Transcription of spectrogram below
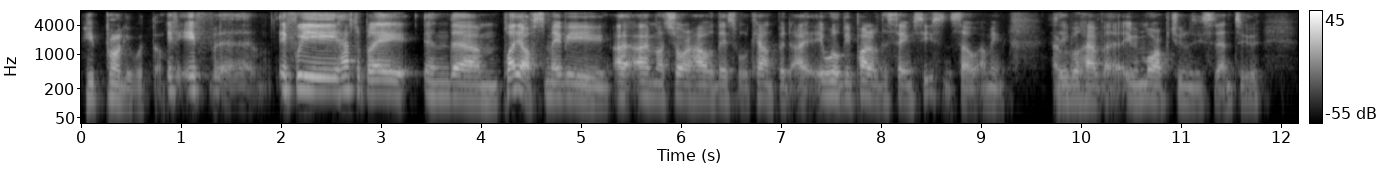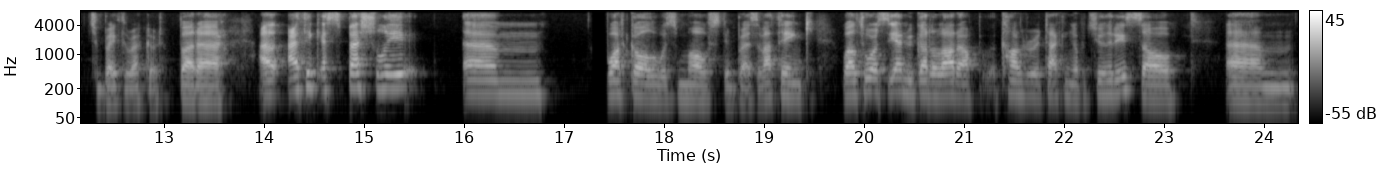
He probably would though. if if uh, if we have to play in the um, playoffs, maybe I, I'm not sure how this will count, but I, it will be part of the same season. So I mean, they will have uh, even more opportunities then to to break the record. But uh, I I think especially um, what goal was most impressive. I think well towards the end we got a lot of counter attacking opportunities. So um,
